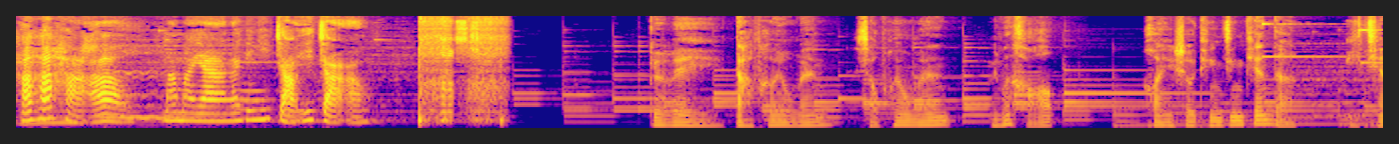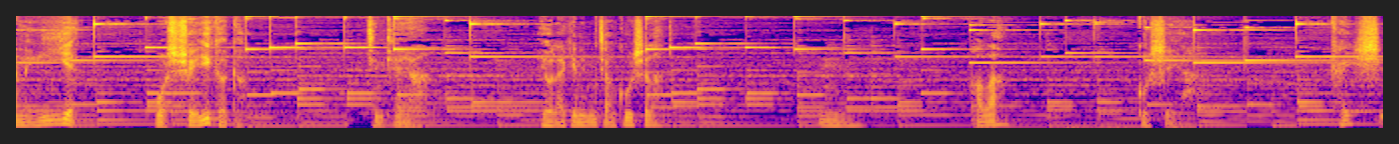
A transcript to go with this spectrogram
好好好，妈妈呀，来给你找一找。各位大朋友们、小朋友们，你们好，欢迎收听今天的《一千零一夜》，我是睡衣哥哥。今天呀，又来给你们讲故事了。嗯，好了，故事呀，开始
